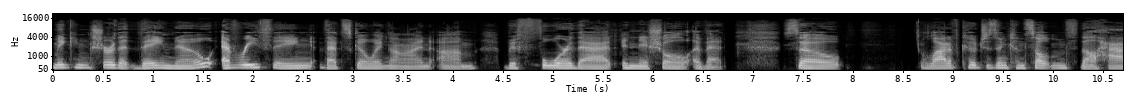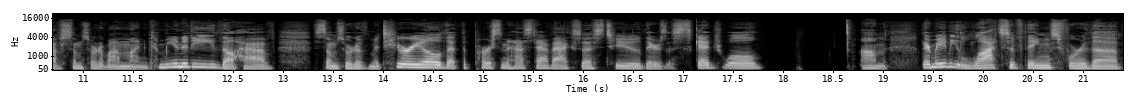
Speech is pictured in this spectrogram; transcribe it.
making sure that they know everything that's going on um, before that initial event. So, a lot of coaches and consultants they'll have some sort of online community they'll have some sort of material that the person has to have access to there's a schedule Um, there may be lots of things for the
